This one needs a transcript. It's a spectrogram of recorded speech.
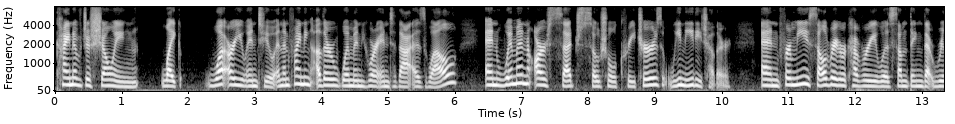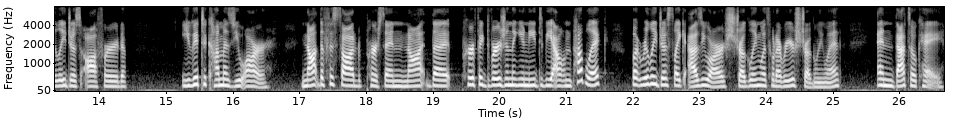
kind of just showing like what are you into and then finding other women who are into that as well. And women are such social creatures. We need each other. And for me, Celebrate Recovery was something that really just offered you get to come as you are, not the facade person, not the perfect version that you need to be out in public, but really just like as you are, struggling with whatever you're struggling with. And that's okay.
